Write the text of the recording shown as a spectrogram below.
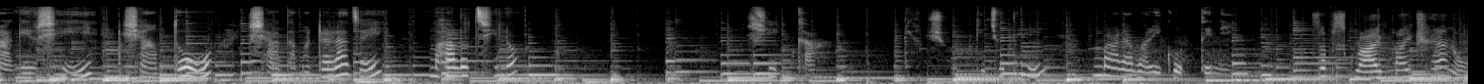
আগের সেই শান্ত সাদামাটা রাজাই ভালো ছিল শিক্ষা সবকিছুতেই বাড়াবাড়ি করতে নেই সাবস্ক্রাইব মাই channel.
